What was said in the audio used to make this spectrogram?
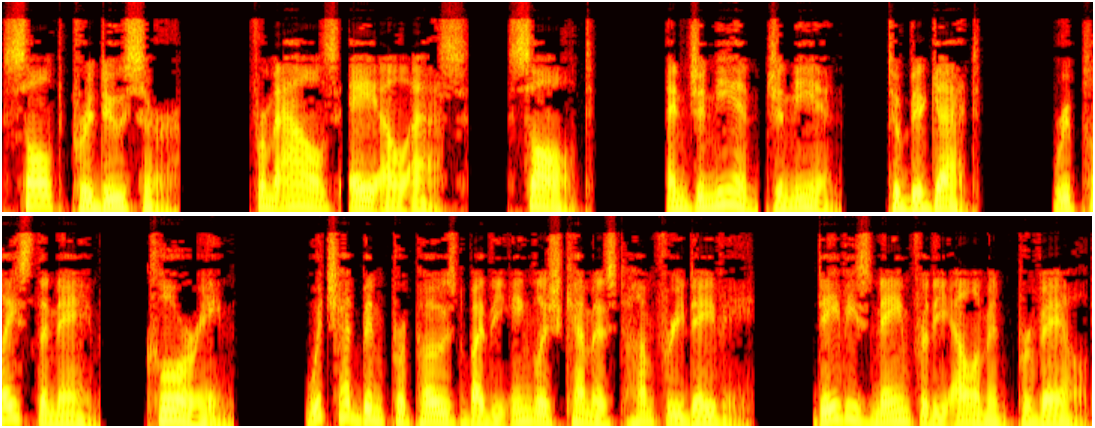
salt producer, from als, als salt, and genein, genein to beget, replace the name chlorine, which had been proposed by the English chemist Humphry Davy. Davy's name for the element prevailed.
